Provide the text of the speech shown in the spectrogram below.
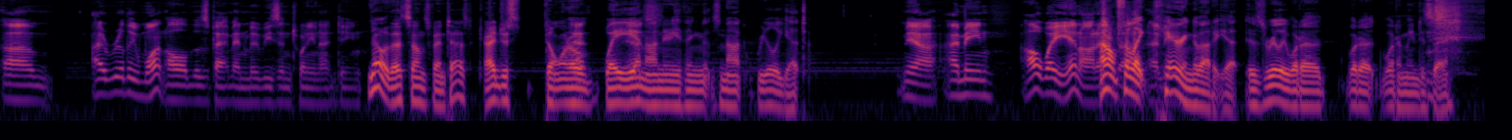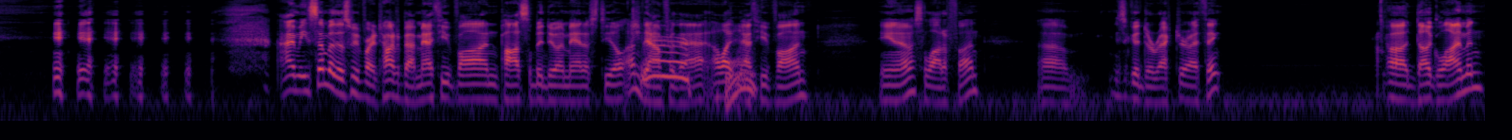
Um, I really want all of those Batman movies in 2019. No, that sounds fantastic. I just don't want to weigh in on anything that's not real yet. Yeah, I mean, I'll weigh in on it. I don't feel like I mean- caring about it yet. Is really what I what I what I mean to say. I mean, some of this we've already talked about. Matthew Vaughn possibly doing Man of Steel. I'm down for that. I like Yeah. Matthew Vaughn. You know, it's a lot of fun. Um, he's a good director, I think. Uh, Doug Liman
